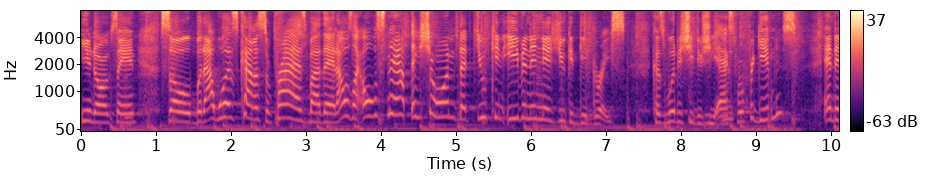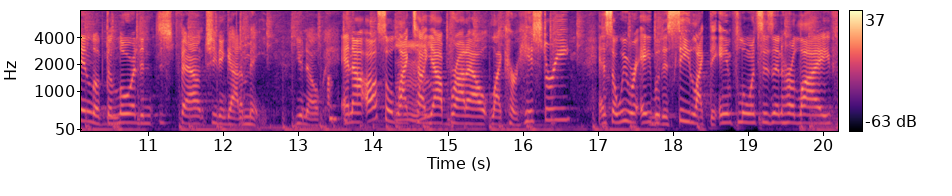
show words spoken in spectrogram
You know what I'm saying? So, but I was kind of surprised by that. I was like, oh snap, they showing that you can even in this you could get grace. Cause what did she do? She asked for forgiveness, and then look, the Lord then just found she didn't got a mate you know. And I also liked how mm-hmm. y'all brought out like her history. And so we were able to see like the influences in her life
